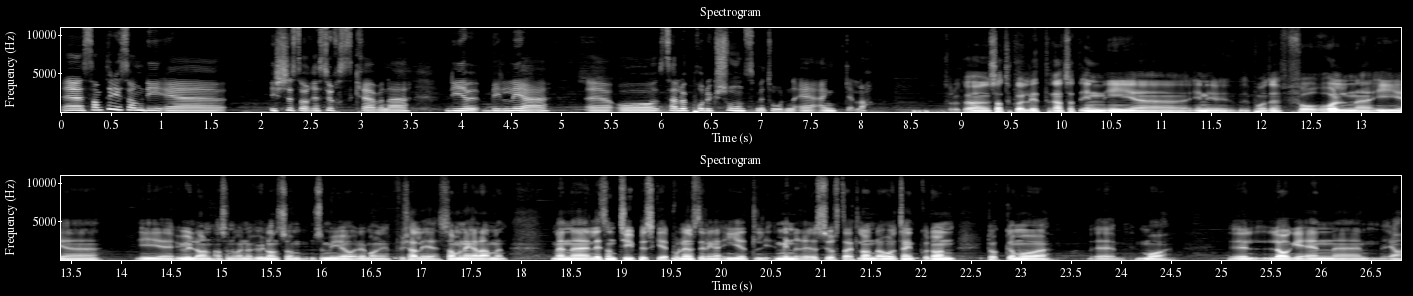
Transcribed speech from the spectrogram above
Eh, Samtidig som de er ikke så ressurskrevende, de er billige, og selve produksjonsmetoden er enkel. da. Så dere satte dere litt rett og slett inn i, eh, inn i måte, forholdene i, eh, i eh, u-land. Altså Nå er det u-land så, så mye, og det er mange forskjellige sammenhenger der. Men, men litt sånn typiske problemstillinger i et mindre ressurssterkt land. Da, og tenkt hvordan dere må, må lage en, ja,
